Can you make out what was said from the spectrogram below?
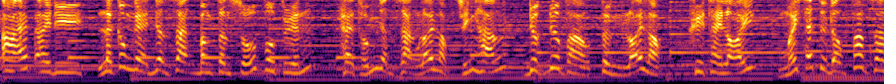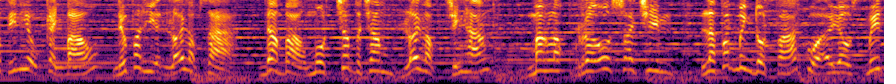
RFID là công nghệ nhận dạng bằng tần số vô tuyến. Hệ thống nhận dạng lõi lọc chính hãng được đưa vào từng lõi lọc. Khi thay lõi, máy sẽ tự động phát ra tín hiệu cảnh báo nếu phát hiện lõi lọc giả, đảm bảo 100% lõi lọc chính hãng. Màng lọc RO Chim là phát minh đột phá của A.O. Smith,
